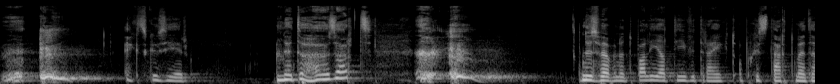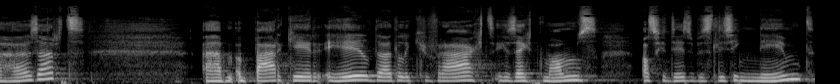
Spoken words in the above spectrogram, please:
Excuseer. Met de huisarts. dus we hebben het palliatieve traject opgestart met de huisarts. Um, een paar keer heel duidelijk gevraagd, gezegd: Mams, als je deze beslissing neemt,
